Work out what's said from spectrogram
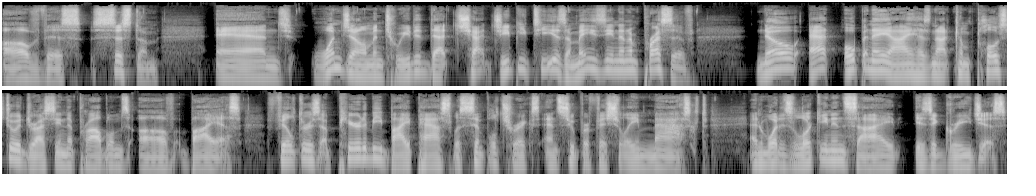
of this system. And one gentleman tweeted that ChatGPT is amazing and impressive. No, at OpenAI has not come close to addressing the problems of bias. Filters appear to be bypassed with simple tricks and superficially masked. And what is lurking inside is egregious.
